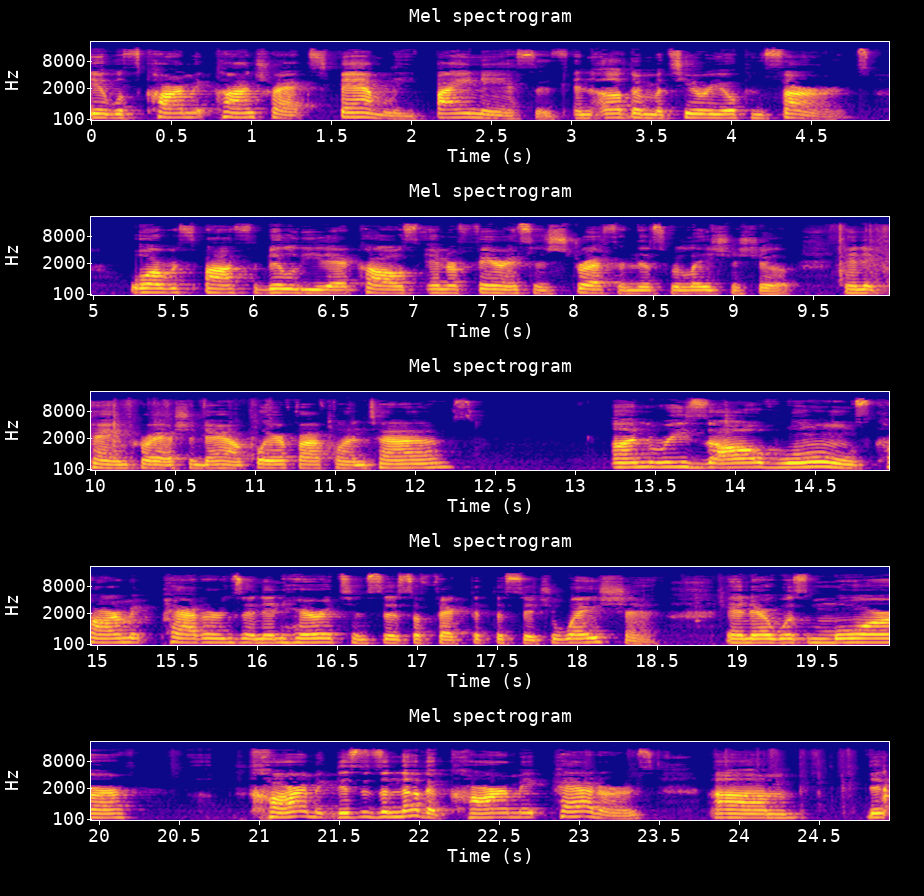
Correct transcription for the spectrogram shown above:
It was karmic contracts, family, finances, and other material concerns or responsibility that caused interference and stress in this relationship. And it came crashing down. Clarify fun times. Unresolved wounds, karmic patterns, and inheritances affected the situation. And there was more karmic. This is another karmic patterns. Um, this,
